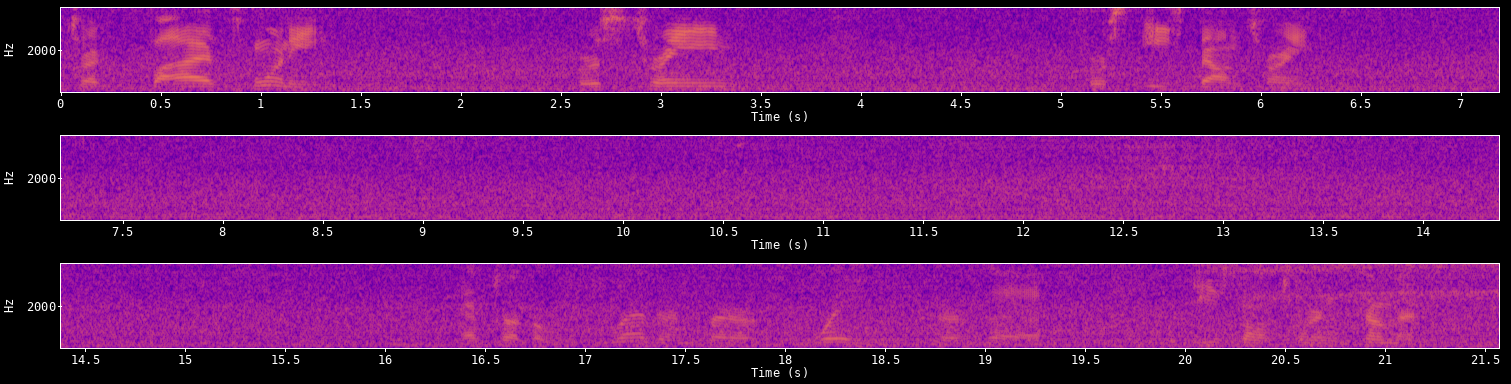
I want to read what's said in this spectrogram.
Amtrak 520. First train, first eastbound train. Amtrak 11 better wait because uh, eastbound train's coming.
